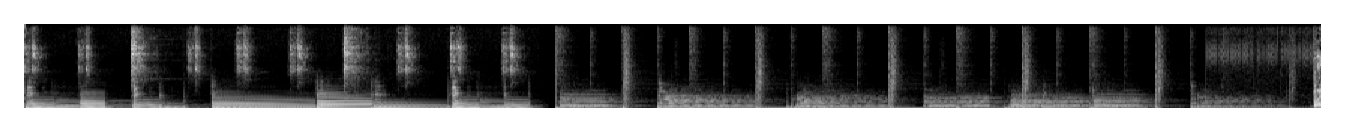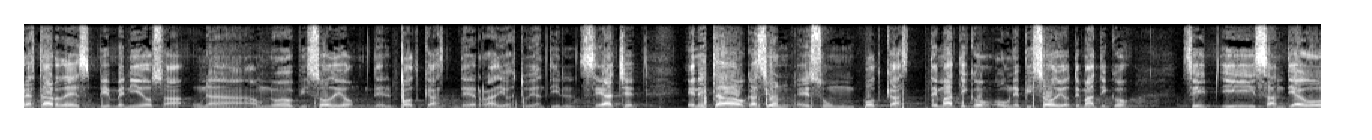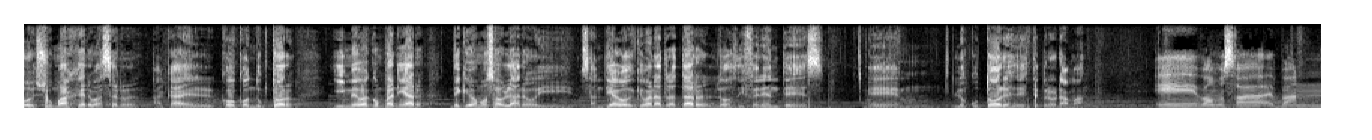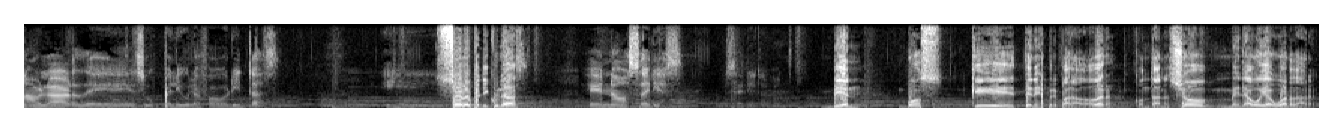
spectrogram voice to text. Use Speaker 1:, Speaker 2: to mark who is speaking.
Speaker 1: Buenas tardes, bienvenidos a, una, a un nuevo episodio del podcast de Radio Estudiantil CH. En esta ocasión es un podcast temático o un episodio temático, ¿sí? Y Santiago Schumacher va a ser acá el co-conductor y me va a acompañar. ¿De qué vamos a hablar hoy, Santiago? ¿De qué van a tratar los diferentes eh, locutores de este programa?
Speaker 2: Eh, vamos a, van a hablar de sus películas favoritas y...
Speaker 1: ¿Solo películas?
Speaker 2: Eh, no, series. Series también.
Speaker 1: Bien, vos, ¿qué tenés preparado? A ver, contanos. Yo me la voy a guardar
